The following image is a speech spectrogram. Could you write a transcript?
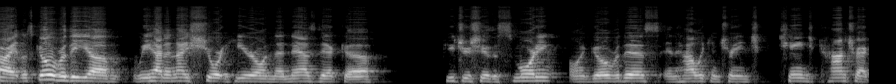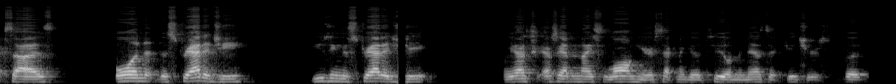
All right, let's go over the, um, we had a nice short here on the NASDAQ uh, futures here this morning. I want to go over this and how we can change, change contract size on the strategy using the strategy. We actually, actually had a nice long here a second ago too on the NASDAQ futures, but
